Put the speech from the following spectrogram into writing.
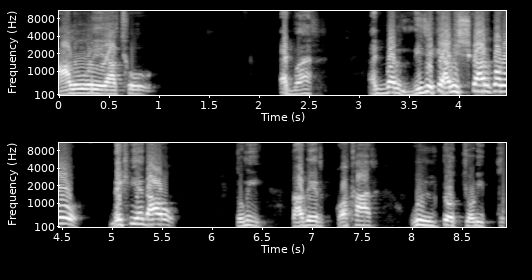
আলোয় আছো। একবার একবার নিজেকে আবিষ্কার করো, দেখিয়ে দাও তুমি তাদের কথার উল্টো চরিত্র।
